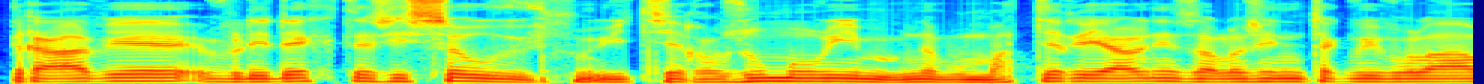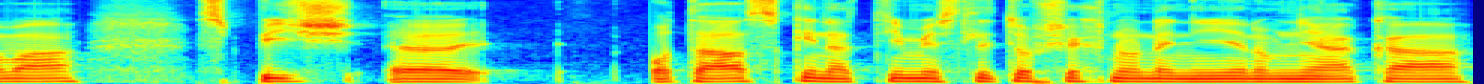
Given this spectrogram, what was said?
právě v lidech, kteří jsou více rozumoví nebo materiálně založení, tak vyvolává spíš otázky nad tím, jestli to všechno není jenom nějaká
